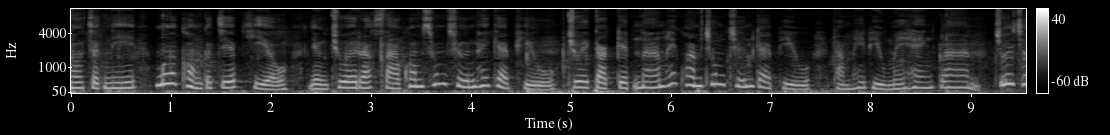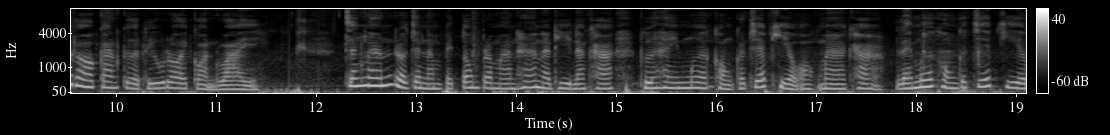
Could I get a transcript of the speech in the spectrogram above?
นอกจากนี้เมื่อของกระเจี๊ยบเขียวยังช่วยรักษาความชุ่มชื้นให้แก่ผิว ช่วยกักเก็บน้ำให้ความชุ่มชื้นแก่ผิวทำให้ผิวไม่แห้งกร้าน ช่วยชะลอการเกิดริ้วรอยก่อนวัย จากนั้นเราจะนำไปต้มประมาณ 5 นาทีนะคะ เพื่อให้เมือกของกระเจี๊ยบเขียวออกมาค่ะ และเมือกของกระเจี๊ยบเขียว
